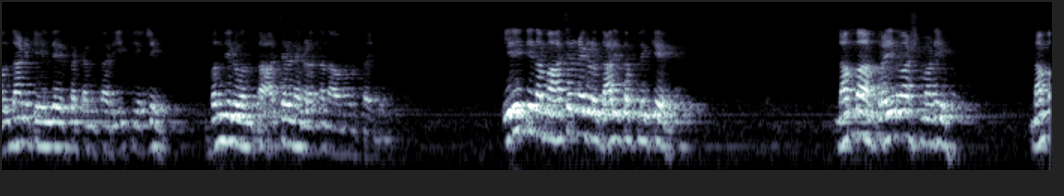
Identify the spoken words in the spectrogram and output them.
ಹೊಂದಾಣಿಕೆ ಇಲ್ಲದೆ ಇರತಕ್ಕಂಥ ರೀತಿಯಲ್ಲಿ ಬಂದಿರುವಂಥ ಆಚರಣೆಗಳನ್ನು ನಾವು ನೋಡ್ತಾ ಇದ್ದೇವೆ. ಈ ರೀತಿ ನಮ್ಮ ಆಚರಣೆಗಳು ದಾರಿ ತಪ್ಪಲಿಕ್ಕೆ ನಮ್ಮ ಬ್ರೈನ್ ವಾಶ್ ಮಾಡಿ ನಮ್ಮ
